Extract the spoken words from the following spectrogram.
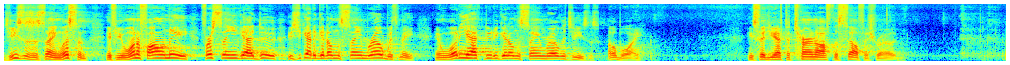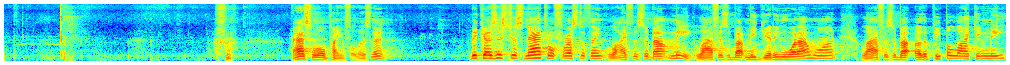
Jesus is saying, listen, if you want to follow me, first thing you got to do is you got to get on the same road with me. And what do you have to do to get on the same road with Jesus? Oh boy. He said you have to turn off the selfish road. That's a little painful, isn't it? Because it's just natural for us to think life is about me. Life is about me getting what I want. Life is about other people liking me.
